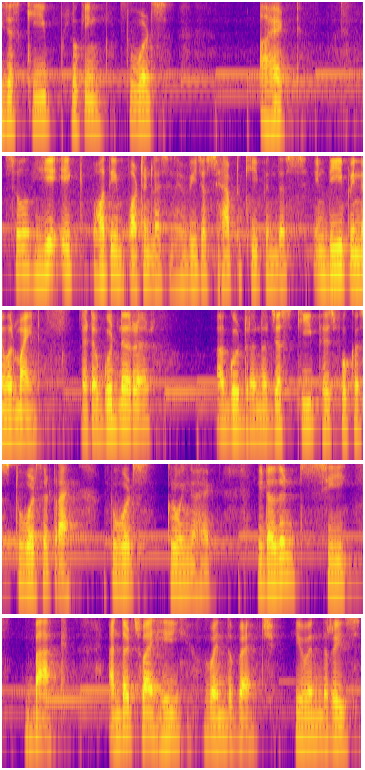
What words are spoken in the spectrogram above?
he just keep looking towards ahead so ये एक बहुत ही इंपॉर्टेंट लेसन है. We just have to keep in this in deep in our mind that a good runner a good runner just keep his focus towards a track. Towards growing ahead. He doesn't see back and that's why he win the match he win the race.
